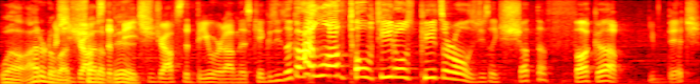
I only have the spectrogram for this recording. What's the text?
Well, I don't know about she shut drops up, the B, bitch. she drops the B word on this kid because he's like, I love Totino's pizza rolls. She's like, shut the fuck up, you bitch.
